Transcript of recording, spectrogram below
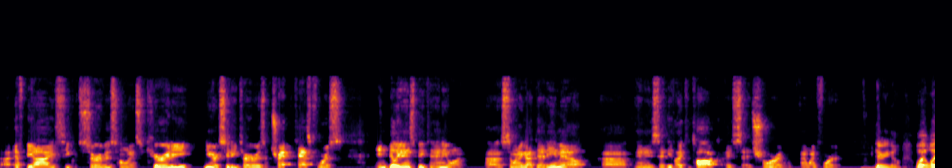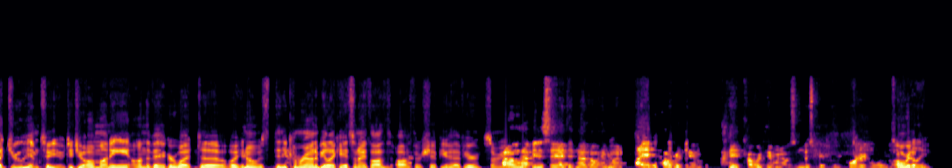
Uh, FBI, Secret Service, Homeland Security, New York City Terrorism tra- Task Force, and Billy didn't speak to anyone. Uh, so when I got that email uh, and he said he'd like to talk, I said sure, and I went for it. There you go. What what drew him to you? Did you owe him money on the vig, or what? Uh, what you know? Was, did he come around and be like, "Hey, it's a nice author- authorship you have here"? Sorry, I'm happy to say I did not owe him Good. money. I had covered him. I had covered him when I was a newspaper reporter. Oh, really?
